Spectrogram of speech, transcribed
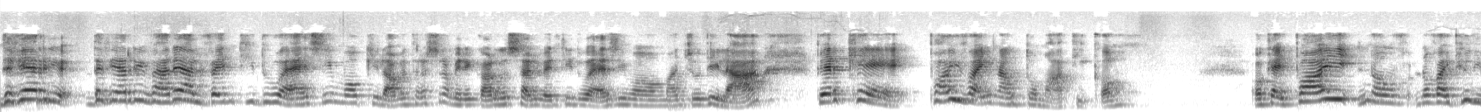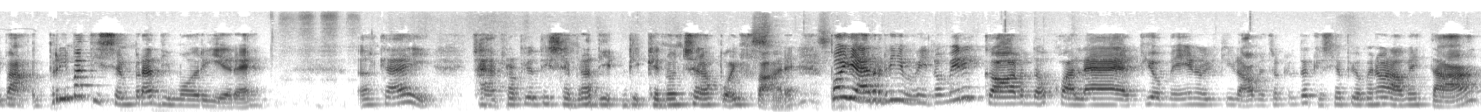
devi, arri- devi arrivare al ventiduesimo chilometro, adesso non mi ricordo se è il ventiduesimo, ma giù di là, perché poi vai in automatico ok? Poi non, non vai più di base, prima ti sembra di morire, ok? Cioè proprio ti sembra di, di, che non ce la puoi fare. Sì, sì. Poi arrivi, non mi ricordo qual è più o meno il chilometro, credo che sia più o meno la metà.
